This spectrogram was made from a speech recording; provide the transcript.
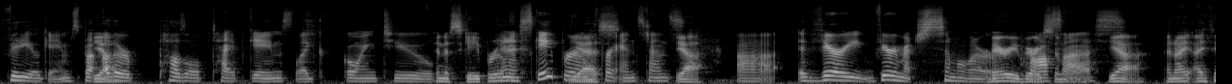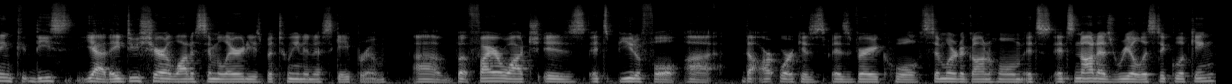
video games, but Yeah. other puzzle type games like going to an escape room? an escape room, Yes. for instance, yeah. Uh, a very very much similar very very process. similar yeah. And I, I think these yeah they do share a lot of similarities between an escape room. Um, but firewatch is it's beautiful. Uh, the artwork is is very cool. Similar to gone home it's it's not as realistic looking.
